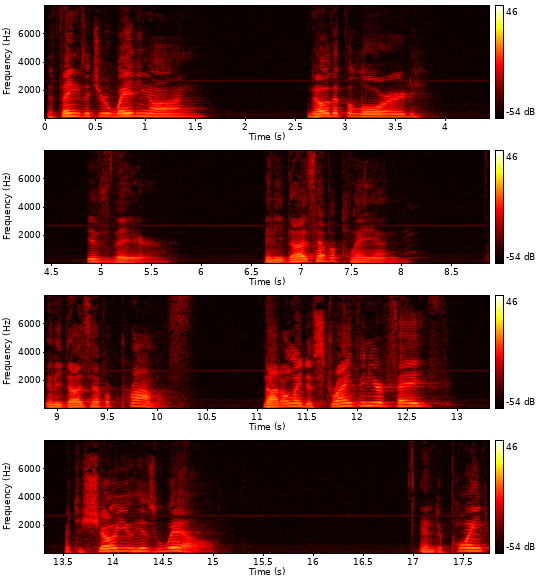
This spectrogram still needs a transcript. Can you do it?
the things that you're waiting on, Know that the Lord is there. And He does have a plan. And He does have a promise. Not only to strengthen your faith, but to show you His will. And to point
